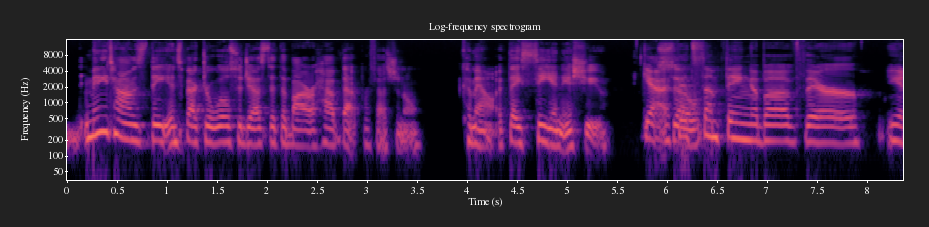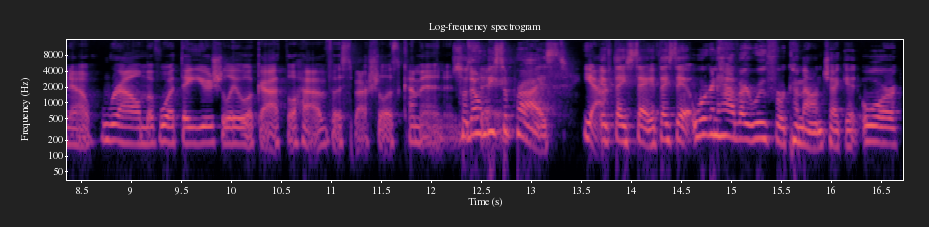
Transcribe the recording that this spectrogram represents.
many times the inspector will suggest that the buyer have that professional come out if they see an issue. Yeah, so, if it's something above their, you know, realm of what they usually look at, they'll have a specialist come in. And so don't say, be surprised. Yeah. If they say, if they say, we're going to have a roofer come out and check it, or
